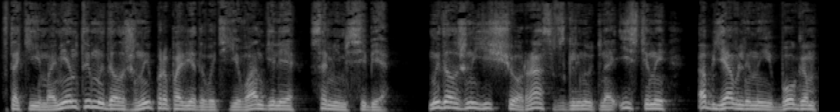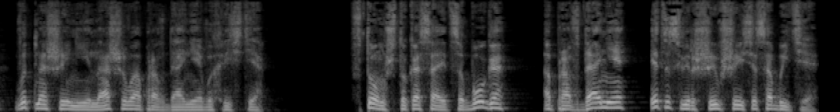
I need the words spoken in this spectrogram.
В такие моменты мы должны проповедовать Евангелие самим себе. Мы должны еще раз взглянуть на истины, объявленные Богом в отношении нашего оправдания во Христе. В том, что касается Бога, оправдание – это свершившееся событие.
